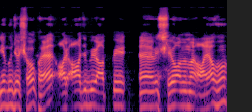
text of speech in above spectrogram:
ये मुझे शौक है और आज भी आपके सेवा में मैं आया हूँ।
